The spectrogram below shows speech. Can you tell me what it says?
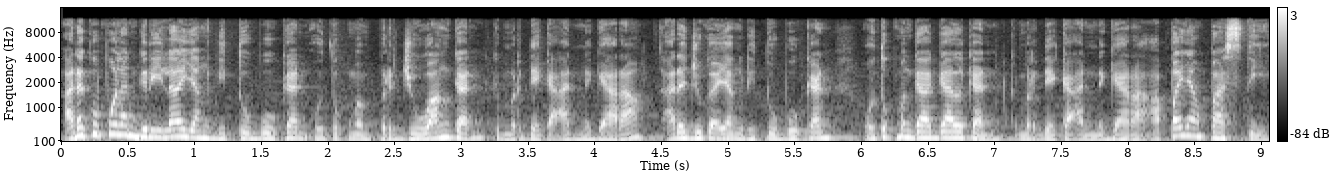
Ada kumpulan gerila yang ditubuhkan untuk memperjuangkan kemerdekaan negara, ada juga yang ditubuhkan untuk menggagalkan kemerdekaan negara. Apa yang pasti,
